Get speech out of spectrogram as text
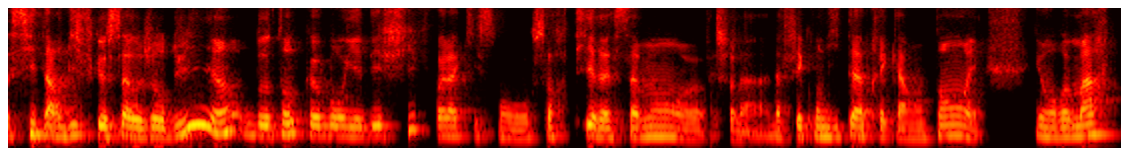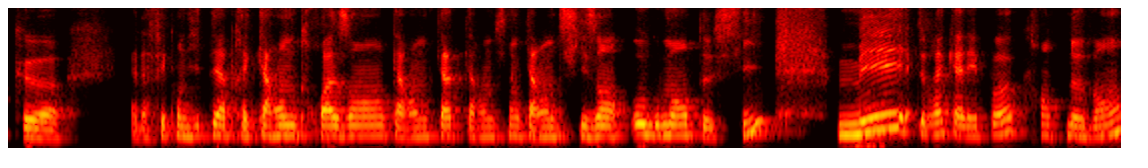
si tardif que ça aujourd'hui. Hein, D'autant que bon, il y a des chiffres voilà qui sont sortis récemment sur la, fécondité après 40 ans, et, et on remarque que la fécondité après 43 ans, 44, 45, 46 ans augmente aussi. Mais c'est vrai qu'à l'époque, 39 ans,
